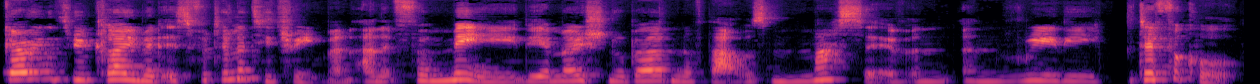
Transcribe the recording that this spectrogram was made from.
going through Clomid is fertility treatment. And it, for me, the emotional burden of that was massive and, and really difficult.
